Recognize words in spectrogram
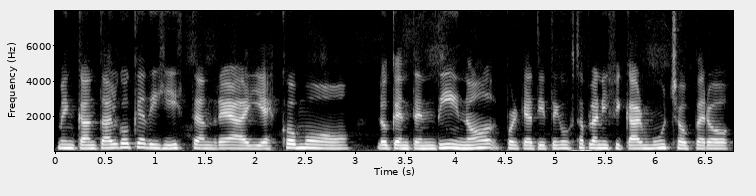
Me encanta algo que dijiste, Andrea, y es como lo que entendí, ¿no? Porque a ti te gusta planificar mucho, pero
